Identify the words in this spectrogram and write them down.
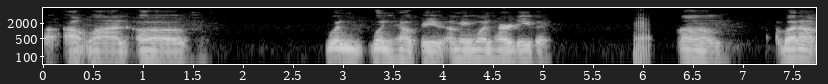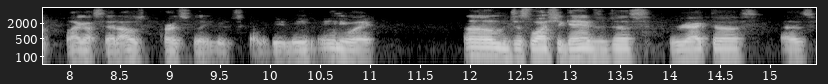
an outline of, wouldn't wouldn't help either. I mean, wouldn't hurt either. Yeah. Um, but um, like I said, I was personally just gonna be me anyway. Um, just watch the games and just react to us as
